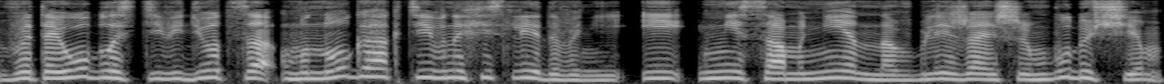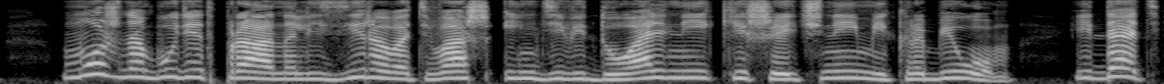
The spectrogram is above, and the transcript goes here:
В этой области ведется много активных исследований, и, несомненно, в ближайшем будущем – можно будет проанализировать ваш индивидуальный кишечный микробиом и дать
